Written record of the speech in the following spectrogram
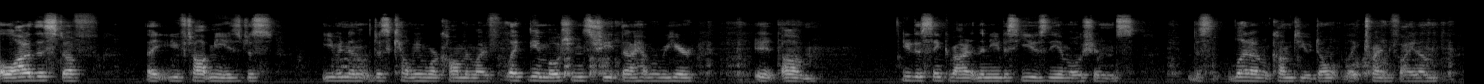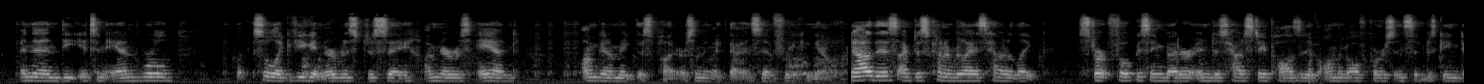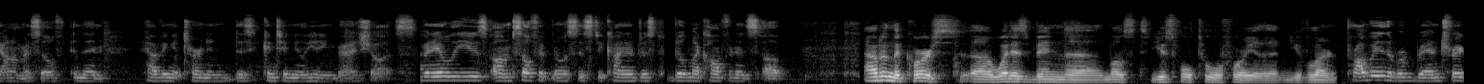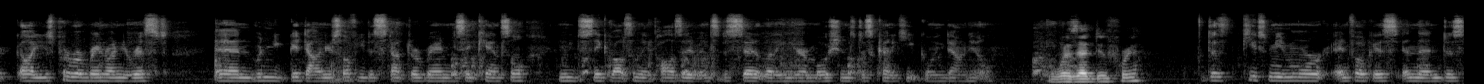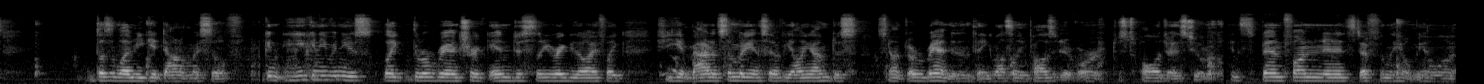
a lot of this stuff that you've taught me is just even in just me more calm in life. Like the emotions sheet that I have over here, it um, you just think about it and then you just use the emotions, just let them come to you. Don't like try and fight them. And then the it's an and world. So like if you get nervous, just say I'm nervous and I'm gonna make this putt or something like that instead of freaking out. Now this I've just kind of realized how to like start focusing better and just how to stay positive on the golf course instead of just getting down on myself and then having it turn into just continually hitting bad shots. I've been able to use um, self-hypnosis to kind of just build my confidence up. Out on the course, uh, what has been the most useful tool for you that you've learned? Probably the rubber band trick. Uh, you just put a rubber band around your wrist and when you get down on yourself, you just snap the rubber band and you say cancel and you just think about something positive instead of letting your emotions just kind of keep going downhill. What does that do for you? Just keeps me more in focus and then just doesn't let me get down on myself. You can, you can even use like the rubber band trick in just your regular life. Like if you get mad at somebody, instead of yelling at them, just snap the rubber band and then think about something positive or just apologize to them. It's been fun and it's definitely helped me a lot.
